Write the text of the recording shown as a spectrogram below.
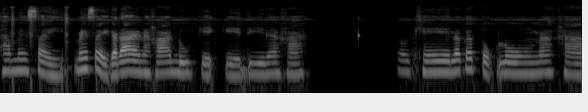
ถ้าไม่ใส่ไม่ใส่ก็ได้นะคะ ดูเก๋ๆดีนะคะ โอเคแล้วก็ตกลงนะคะ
